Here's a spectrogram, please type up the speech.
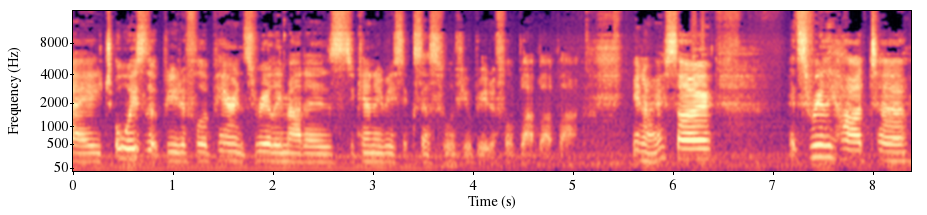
age, always look beautiful, appearance really matters, you can only be successful if you're beautiful, blah, blah, blah. You know, so it's really hard to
